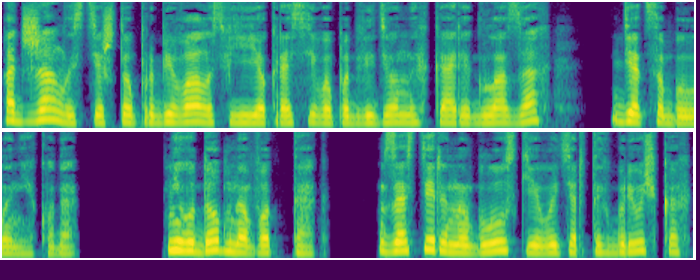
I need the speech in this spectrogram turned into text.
От жалости, что пробивалась в ее красиво подведенных карих глазах, деться было некуда. Неудобно вот так, в застиранной блузке и вытертых брючках,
